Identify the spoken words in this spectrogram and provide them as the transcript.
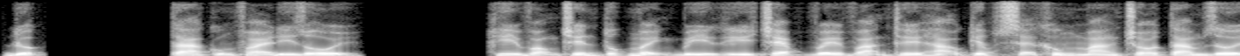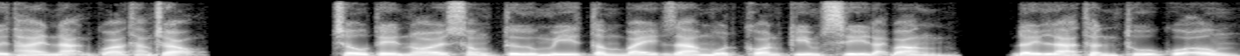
Được. Ta cũng phải đi rồi. Hy vọng trên túc mệnh bi ghi chép về vạn thế hạo kiếp sẽ không mang cho tam giới thai nạn quá thảm trọng. Châu Tế nói xong từ mi tâm bay ra một con kim sĩ đại bằng, đây là thần thú của ông.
